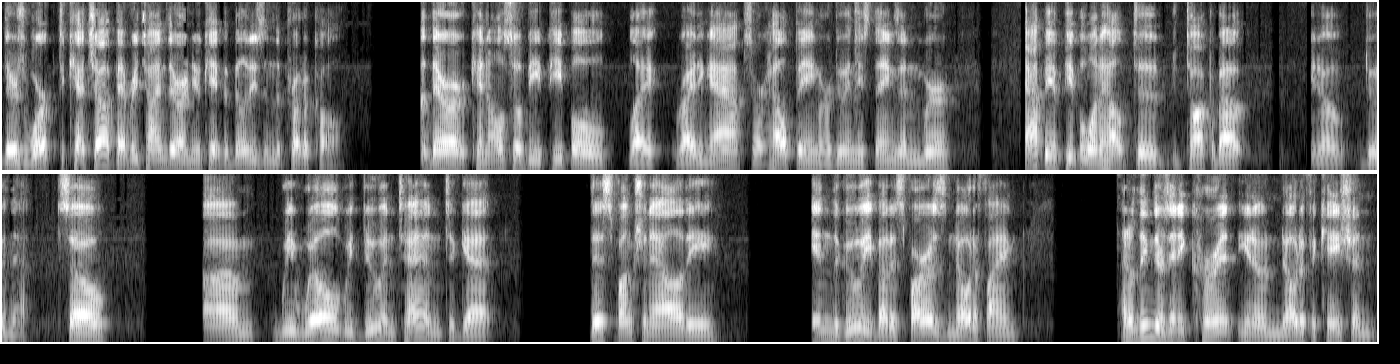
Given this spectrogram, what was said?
there's work to catch up every time there are new capabilities in the protocol. There are, can also be people like writing apps or helping or doing these things, and we're happy if people want to help to talk about, you know, doing that. So um, we will, we do intend to get this functionality in the GUI, but as far as notifying, I don't think there's any current, you know, notification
